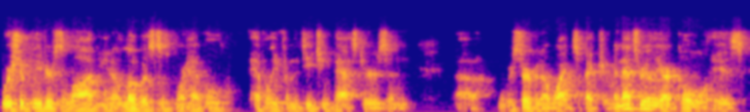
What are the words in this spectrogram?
worship leaders a lot. You know, Logos is more heavily heavily from the teaching pastors, and uh, we're serving a wide spectrum. And that's really our goal. Is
